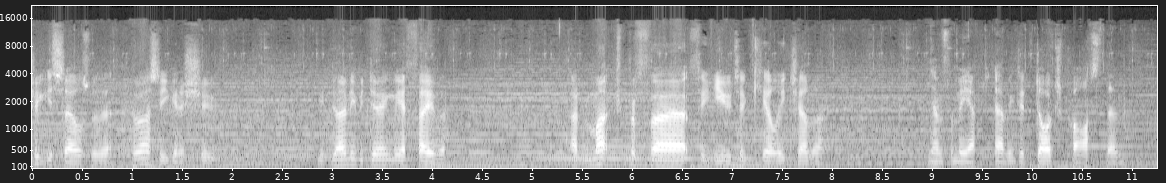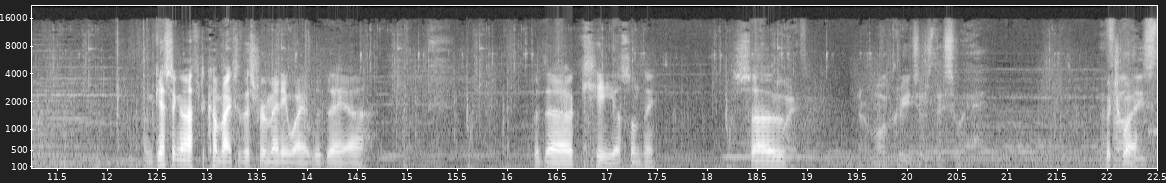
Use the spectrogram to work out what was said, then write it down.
Shoot yourselves with it. Who else are you going to shoot? You'd only be doing me a favour. I'd much prefer for you to kill each other than for me having to dodge past them. I'm guessing I'll have to come back to this room anyway with a uh, with a key or something. So, Wait, there are more creatures this way. I Which way? This.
